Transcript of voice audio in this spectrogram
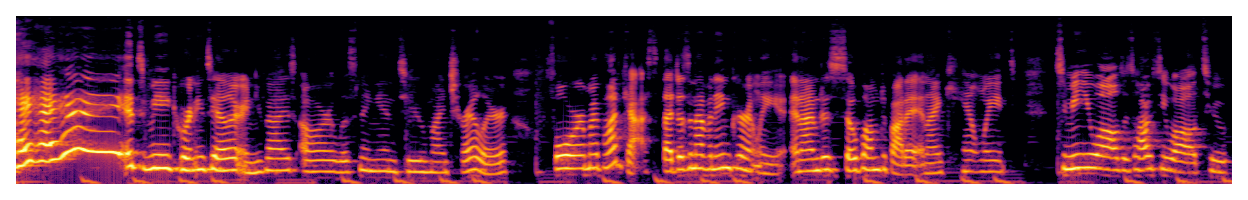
Hey, hey, hey! It's me, Courtney Taylor, and you guys are listening into my trailer for my podcast that doesn't have a name currently. And I'm just so pumped about it. And I can't wait to meet you all, to talk to you all, to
